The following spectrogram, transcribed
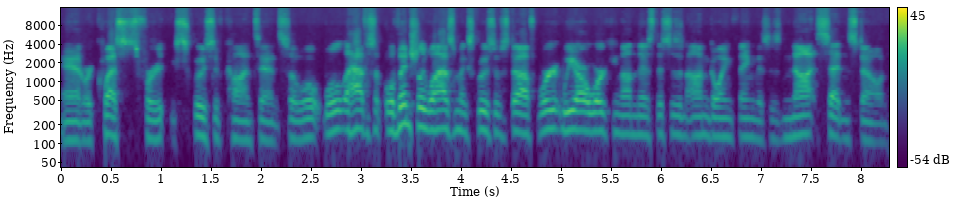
and requests for exclusive content. So we'll we'll have some. Eventually, we'll have some exclusive stuff. We're we are working on this. This is an ongoing thing. This is not set in stone.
